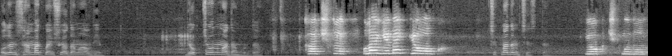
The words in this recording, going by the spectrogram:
Oğlum sen bak ben şu adamı alayım. Yok ki oğlum adam burada. Kaçtı. Ulan yemek yok. Çıkmadı mı chest'ten? Yok çıkmadı.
